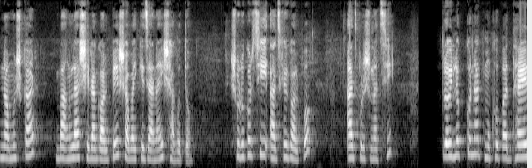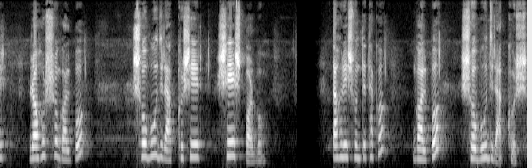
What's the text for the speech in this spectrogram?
নমস্কার বাংলা সেরা গল্পে সবাইকে জানাই স্বাগত। শুরু করছি আজকের গল্প। আজ পড়ে শোনাচ্ছি ত্রৈলোক্যনাথ মুখোপাধ্যায়ের রহস্য গল্প, সবুজ রাক্ষসের শেষ পর্ব। তাহলে শুনতে থাকো গল্প, সবুজ রাক্ষস।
